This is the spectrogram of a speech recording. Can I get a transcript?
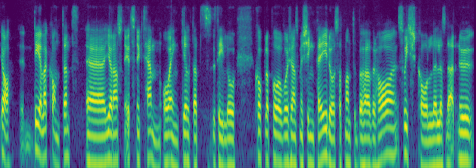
ja, dela content, göra en, ett snyggt hem och enkelt att se till att koppla på vår tjänst med Xingpay då så att man inte behöver ha Swish-koll eller sådär. Nu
